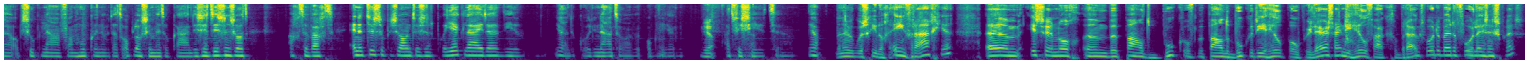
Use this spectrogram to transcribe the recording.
uh, op zoek naar van hoe kunnen we dat oplossen met elkaar. Dus het is een soort achterwacht. En een tussenpersoon tussen de projectleider, die ja, de coördinator ook weer ja. adviseert. Ja. ja. Dan heb ik misschien nog één vraagje. Um, is er nog een bepaald boek of bepaalde boeken die heel populair zijn, die heel vaak gebruikt worden bij de Voorleesexpress?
